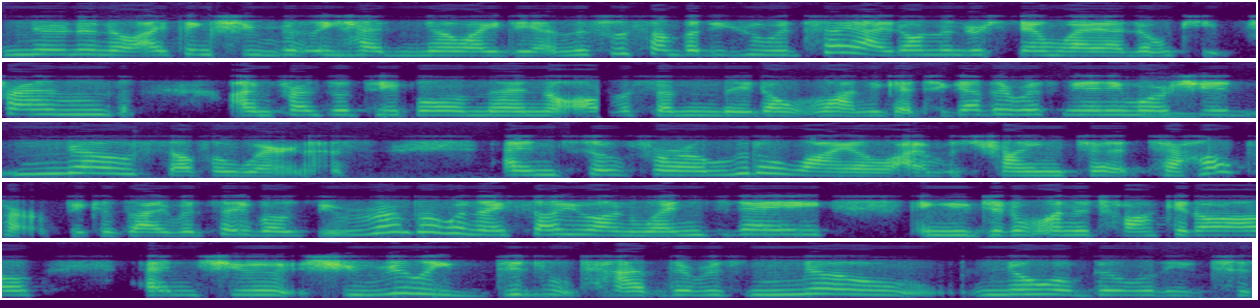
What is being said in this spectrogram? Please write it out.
No, no, no. I think she really had no idea. And this was somebody who would say, I don't understand why I don't keep friends. I'm friends with people and then all of a sudden they don't want to get together with me anymore. Mm-hmm. She had no self-awareness. And so for a little while, I was trying to, to help her because I would say, well, do you remember when I saw you on Wednesday and you didn't want to talk at all? And she, she really didn't have, there was no, no ability to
